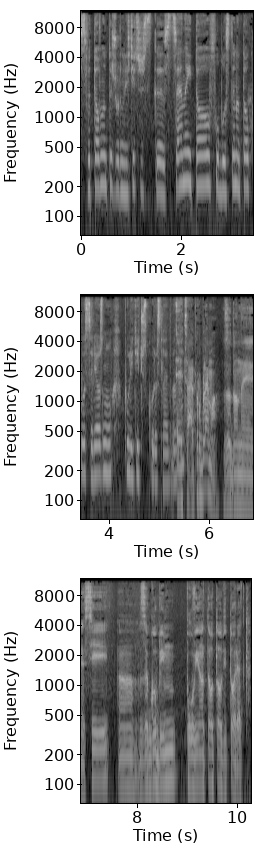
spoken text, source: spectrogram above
световната журналистическа сцена и то в областта на толкова сериозно политическо разследване. Е, това е проблема, за да не си а, загубим половината от аудиторията.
